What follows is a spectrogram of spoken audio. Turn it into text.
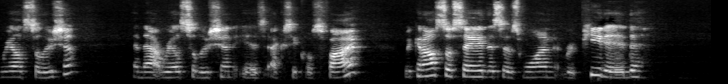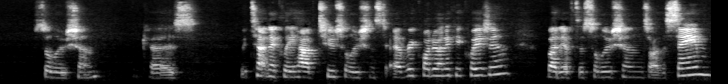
real solution, and that real solution is x equals 5. We can also say this is one repeated solution because we technically have two solutions to every quadratic equation, but if the solutions are the same,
